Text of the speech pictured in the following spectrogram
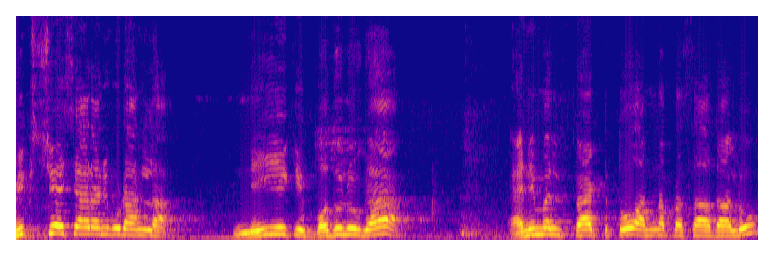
మిక్స్ చేశారని కూడా అనలా. నెయ్యికి బదులుగా యానిమల్ ఫ్యాట్తో అన్నప్రసాదాలు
